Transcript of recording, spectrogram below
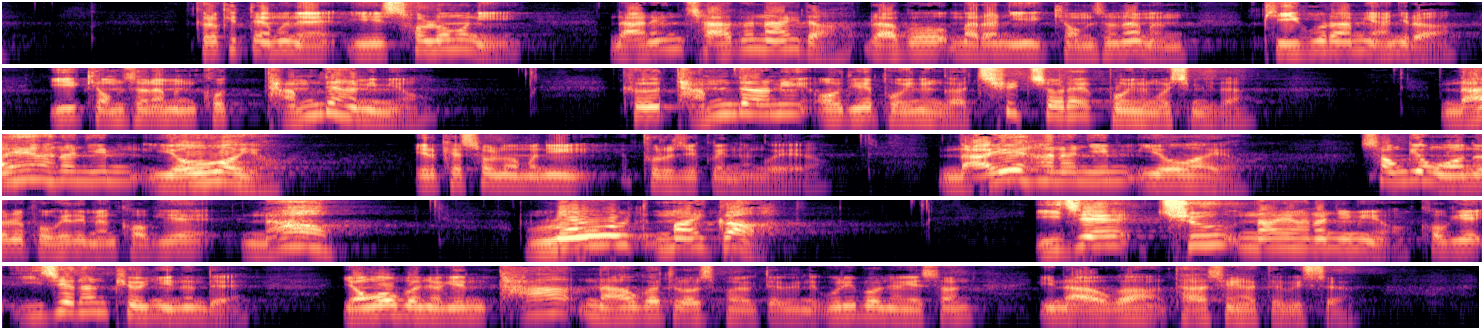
그렇기 때문에 이 솔로몬이 나는 작은 아이다 라고 말한 이 겸손함은 비굴함이 아니라 이 겸손함은 곧 담대함이며 그 담대함이 어디에 보이는가? 7절에 보이는 것입니다. 나의 하나님 여호와여 이렇게 솔로몬이 부르짖고 있는 거예요. 나의 하나님 여호와여 성경 원어를 보게 되면 거기에 now Lord my God 이제 주 나의 하나님이여 거기에 이제란 표현이 있는데 영어 번역엔 다 now가 들어서 번역되고 있는데 우리 번역에선 이 now가 다 생략되고 있어요.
